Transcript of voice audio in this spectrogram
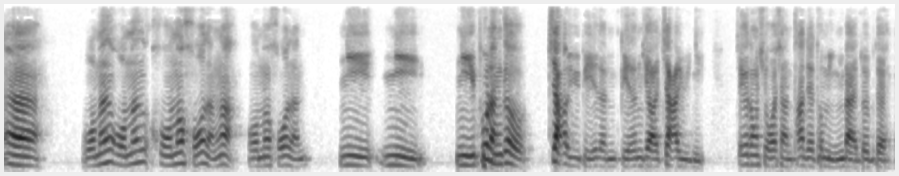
呃，我们我们我们活人啊，我们活人，你你你不能够驾驭别人，别人就要驾驭你，这个东西我想大家都明白，对不对？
